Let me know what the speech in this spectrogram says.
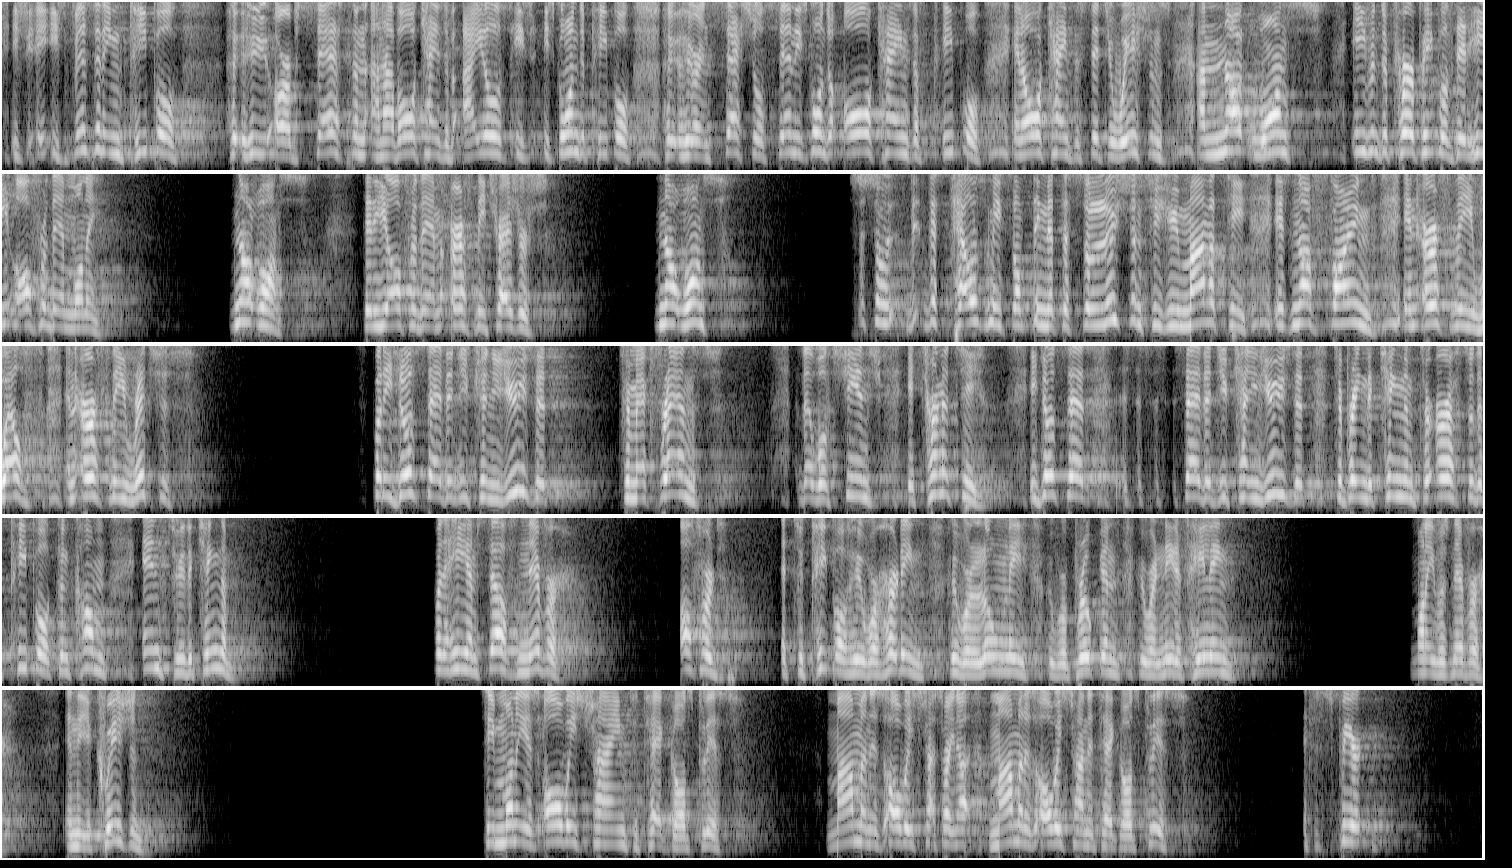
he's, he's visiting people who, are obsessed and, and, have all kinds of idols. He's, he's going to people who, who are in sexual sin. He's going to all kinds of people in all kinds of situations. And not once, even to poor people, did he offer them money. Not once did he offer them earthly treasures. Not once. So, so th- this tells me something that the solution to humanity is not found in earthly wealth and earthly riches. But he does say that you can use it to make friends that will change eternity. He does say, say that you can use it to bring the kingdom to earth so that people can come into the kingdom. But he himself never offered it to people who were hurting, who were lonely, who were broken, who were in need of healing. Money was never in the equation. See, money is always trying to take God's place. Mammon is always trying, sorry, not, mammon is always trying to take God's place. It's a spirit.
